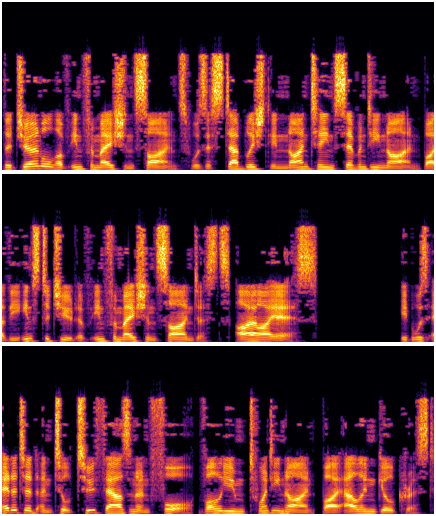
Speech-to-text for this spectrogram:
The Journal of Information Science was established in 1979 by the Institute of Information Scientists IIS. It was edited until 2004 volume 29 by Alan Gilchrist.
